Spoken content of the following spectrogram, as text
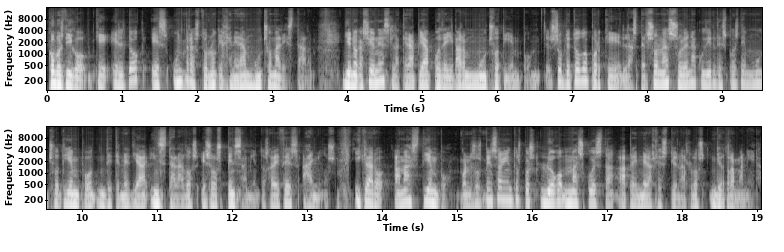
Como os digo, que el TOC es un trastorno que genera mucho malestar y en ocasiones la terapia puede llevar mucho tiempo, sobre todo porque las personas suelen acudir después de mucho tiempo de tener ya instalados esos pensamientos, a veces años. Y claro, a más tiempo con esos pensamientos, pues luego más cuesta aprender a gestionarlos de otra manera.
